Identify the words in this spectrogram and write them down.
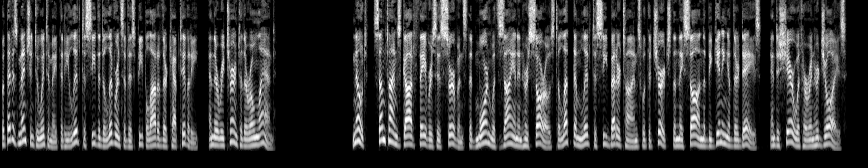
but that is mentioned to intimate that he lived to see the deliverance of his people out of their captivity and their return to their own land. Note, sometimes God favors his servants that mourn with Zion in her sorrows to let them live to see better times with the church than they saw in the beginning of their days, and to share with her in her joys.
